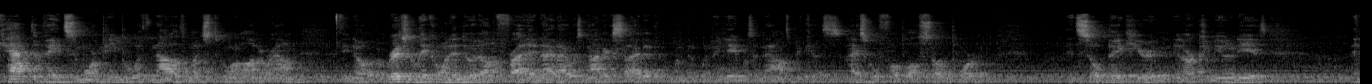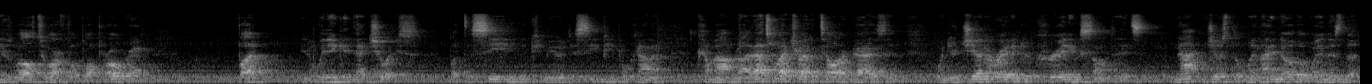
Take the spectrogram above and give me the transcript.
captivate some more people with not as much going on around. You know, originally going into it on a Friday night, I was not excited when the, when the game was announced because high school football is so important so big here in, in our community is, and as well to our football program. But, you know, we didn't get that choice. But to see the community, to see people kind of come out and rally, that's what I try to tell our guys, that when you're generating, you're creating something, it's not just the win. I know the win is the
